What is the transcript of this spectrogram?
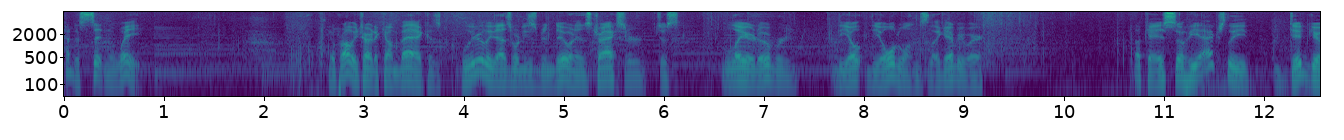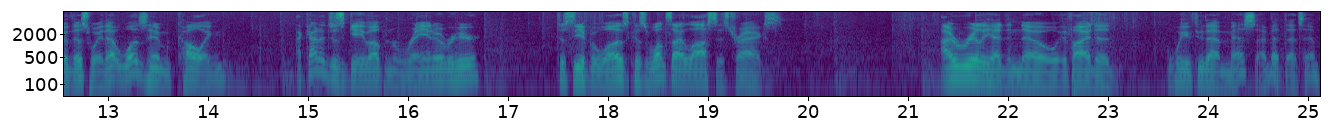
kind of sit and wait. He'll probably try to come back, because clearly that's what he's been doing. His tracks are just layered over the, the old ones, like everywhere. Okay, so he actually did go this way. That was him calling. I kind of just gave up and ran over here to see if it was, because once I lost his tracks, I really had to know if I had to weave through that mess. I bet that's him.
